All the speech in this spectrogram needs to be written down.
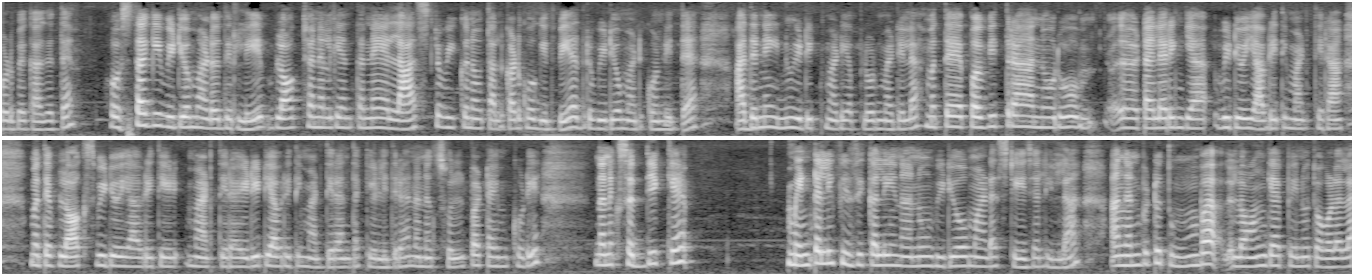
ಕೊಡಬೇಕಾಗತ್ತೆ. ಹೊಸದಾಗಿ ವಿಡಿಯೋ ಮಾಡೋದಿರಲಿ ಬ್ಲಾಗ್ ಚಾನಲ್ಗೆ ಅಂತಲೇ ಲಾಸ್ಟ್ ವೀಕ್ ನಾವು ತಲಕಾಡ್ಗೆ ಹೋಗಿದ್ವಿ, ಅದ್ರ ವಿಡಿಯೋ ಮಾಡಿಕೊಂಡಿದ್ದೆ. ಅದನ್ನೇ ಇನ್ನೂ ಎಡಿಟ್ ಮಾಡಿ ಅಪ್ಲೋಡ್ ಮಾಡಿಲ್ಲ. ಮತ್ತು ಪವಿತ್ರ ಅನ್ನೋರು ಟೈಲರಿಂಗ್ ಯಾ ವಿಡಿಯೋ ಯಾವ ರೀತಿ ಮಾಡ್ತೀರಾ, ಮತ್ತು ವ್ಲಾಗ್ಸ್ ವಿಡಿಯೋ ಯಾವ ರೀತಿ ಮಾಡ್ತೀರಾ ಎಡಿಟ್ ಯಾವ ರೀತಿ ಮಾಡ್ತೀರಾ ಅಂತ ಕೇಳಿದ್ದೀರಾ ನನಗೆ ಸ್ವಲ್ಪ ಟೈಮ್ ಕೊಡಿ. ನನಗೆ ಸದ್ಯಕ್ಕೆ ಮೆಂಟಲಿ ಫಿಸಿಕಲಿ ನಾನು ವಿಡಿಯೋ ಮಾಡೋ ಸ್ಟೇಜಲ್ಲಿಲ್ಲ ಹಂಗನ್ಬಿಟ್ಟು ತುಂಬ ಲಾಂಗ್ ಗ್ಯಾಪ್ ಏನೂ ತೊಗೊಳಲ್ಲ.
